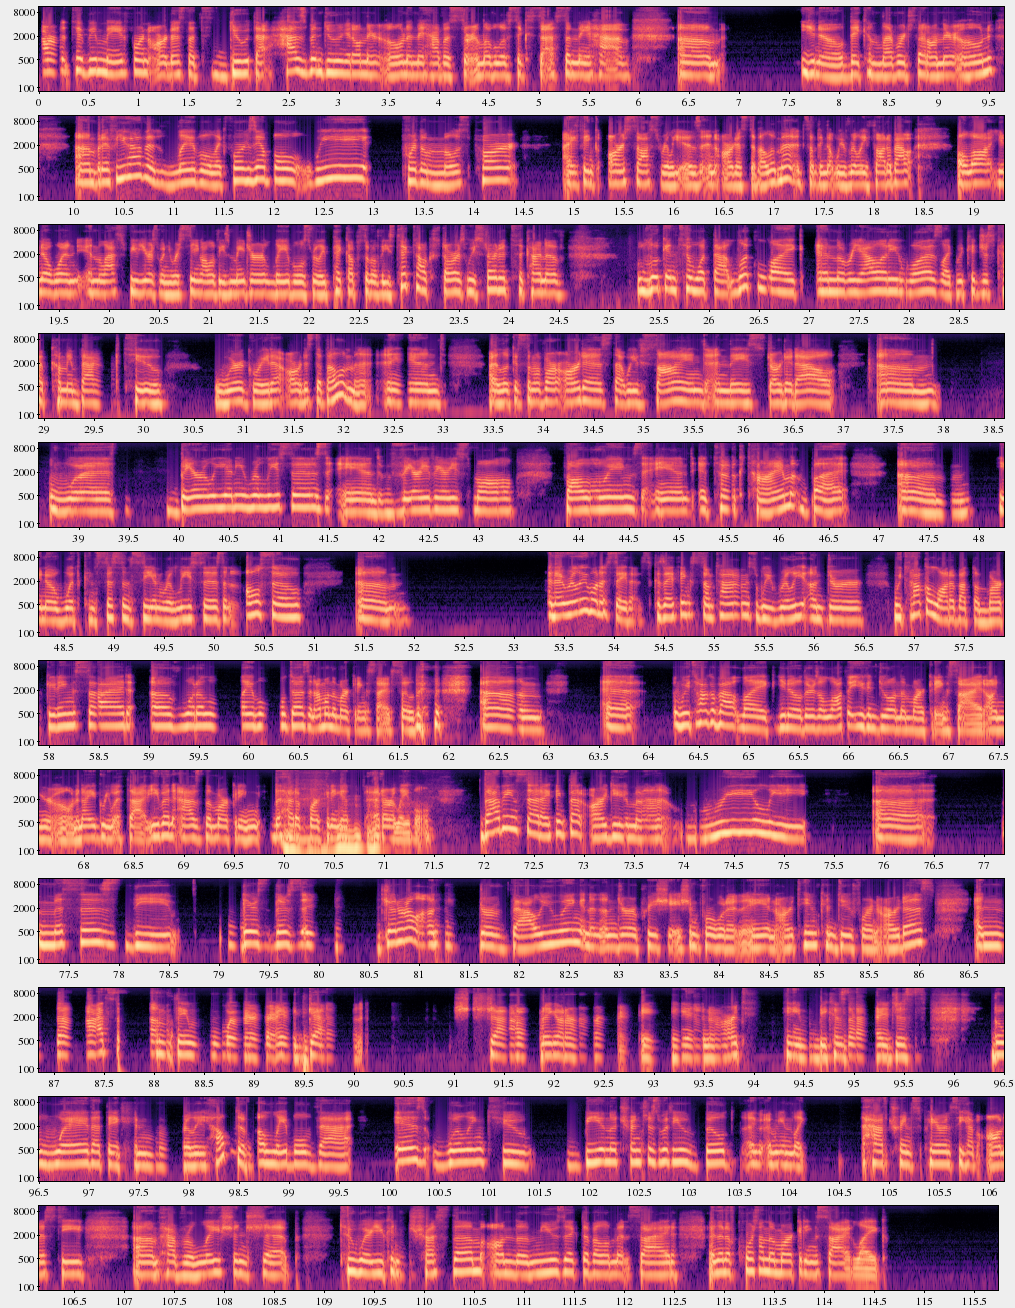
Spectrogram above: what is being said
art to be made for an artist that's do that has been doing it on their own and they have a certain level of success and they have um you know they can leverage that on their own um, but if you have a label like for example we for the most part I think our sauce really is in artist development. It's something that we've really thought about a lot. You know, when in the last few years, when you were seeing all of these major labels really pick up some of these TikTok stars, we started to kind of look into what that looked like. And the reality was like we could just kept coming back to we're great at artist development. And I look at some of our artists that we've signed and they started out um, with barely any releases and very, very small followings and it took time but um you know with consistency and releases and also um and I really want to say this because I think sometimes we really under we talk a lot about the marketing side of what a label does, and I'm on the marketing side, so um, uh, we talk about like you know there's a lot that you can do on the marketing side on your own, and I agree with that. Even as the marketing, the head of marketing at, at our label, that being said, I think that argument really uh, misses the there's there's a general undervaluing and an underappreciation for what an A and R team can do for an artist, and that's something where again shouting at our A and R team because I just the way that they can really help them. A label that is willing to be in the trenches with you, build, I, I mean, like, have transparency, have honesty, um, have relationship to where you can trust them on the music development side. And then, of course, on the marketing side, like,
